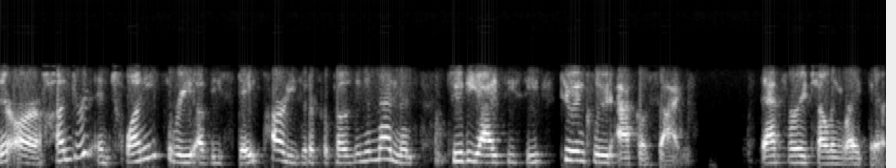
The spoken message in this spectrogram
there are 123 of these state parties that are proposing amendments to the ICC to include ecocide. That's very telling right there.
